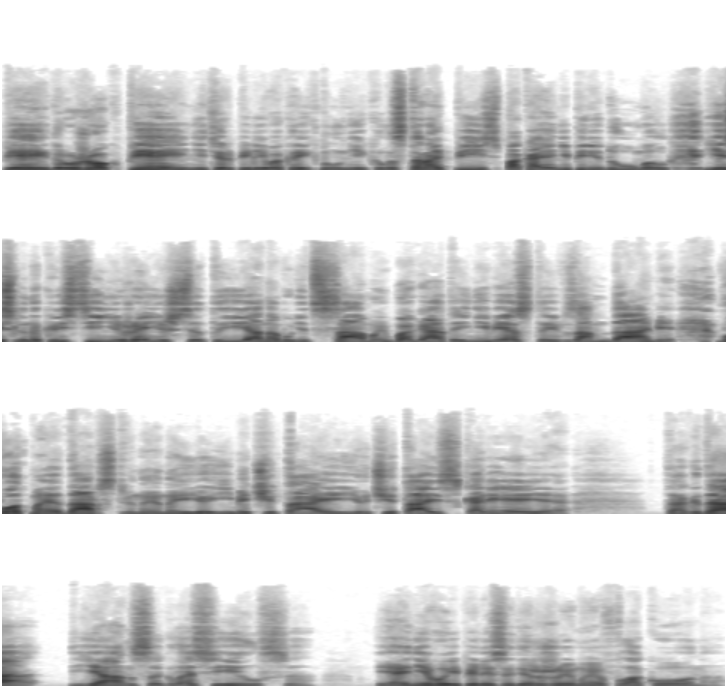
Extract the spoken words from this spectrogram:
пей, дружок, пей!» — нетерпеливо крикнул Николас. «Торопись, пока я не передумал. Если на Кристине женишься ты, она будет самой богатой невестой в Зандаме. Вот моя дарственная на ее имя. Читай ее, читай скорее!» Тогда Ян согласился, и они выпили содержимое флакона.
